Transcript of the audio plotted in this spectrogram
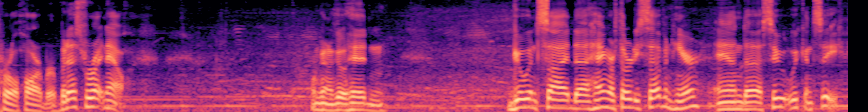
Pearl Harbor. But as for right now, we're gonna go ahead and go inside uh, hangar 37 here and uh, see what we can see.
